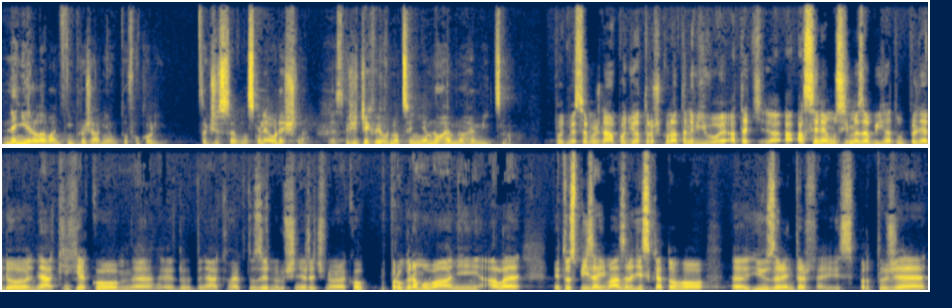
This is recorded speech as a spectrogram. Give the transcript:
není relevantní pro žádný auto v okolí. Takže se vlastně neodešle. Takže těch vyhodnocení je mnohem, mnohem víc. No. Pojďme se možná podívat trošku na ten vývoj. A teď asi nemusíme zabíhat úplně do nějakých jako, ne, do, do nějakého, jak to zjednodušeně řečeno, jako programování, ale mě to spíš zajímá z hlediska toho eh, user interface, protože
